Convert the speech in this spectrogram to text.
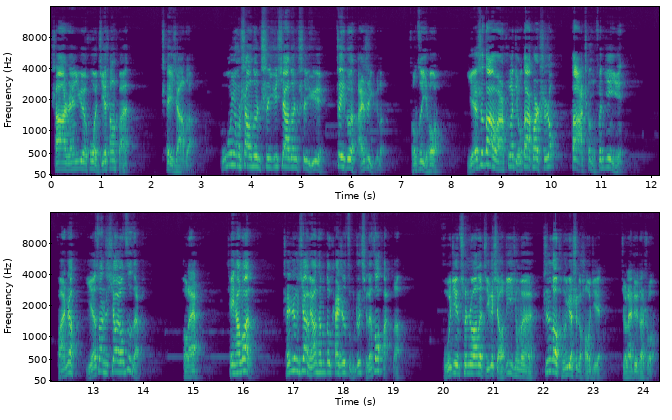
杀人越货，劫商船。这下子。不用上顿吃鱼，下顿吃鱼，这顿还是鱼了。从此以后啊，也是大碗喝酒，大块吃肉，大秤分金银，反正也算是逍遥自在吧。后来，天下乱了，陈胜、项梁他们都开始组织起来造反了。附近村庄的几个小弟兄们知道彭越是个豪杰，就来对他说：“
